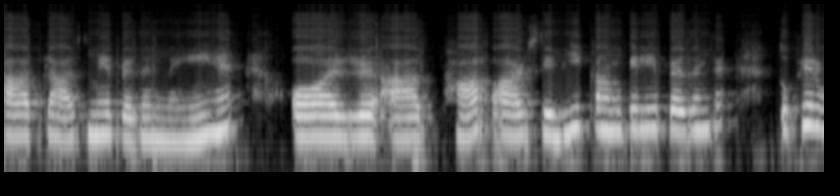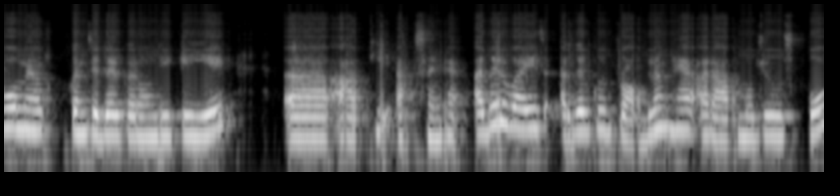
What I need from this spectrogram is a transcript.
आप क्लास में प्रेजेंट नहीं है और आप हाफ़ आवर से भी काम के लिए प्रेजेंट है तो फिर वो मैं उसको कंसिडर करूँगी कि ये आपकी एबसेंट है। अदरवाइज़ अगर कोई प्रॉब्लम है और आप मुझे उसको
